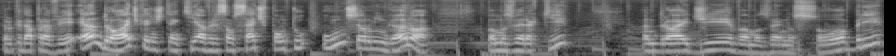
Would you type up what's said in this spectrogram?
pelo que dá pra ver. É Android que a gente tem aqui, a versão 7.1, se eu não me engano, ó. Vamos ver aqui. Android, vamos ver no sobre.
